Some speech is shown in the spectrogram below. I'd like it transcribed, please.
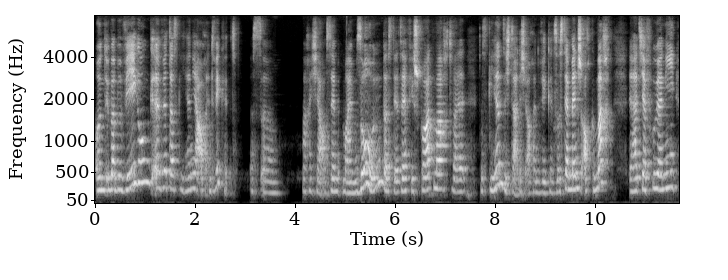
Und über Bewegung äh, wird das Gehirn ja auch entwickelt. Das äh, mache ich ja auch sehr mit meinem Sohn, dass der sehr viel Sport macht, weil das Gehirn sich dadurch auch entwickelt. So ist der Mensch auch gemacht. Er hat ja früher nie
